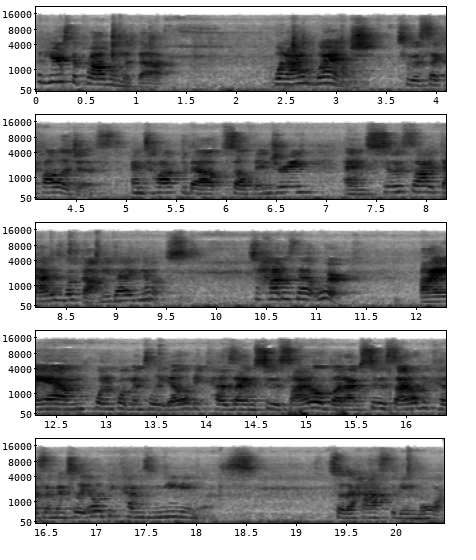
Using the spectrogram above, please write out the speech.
But here's the problem with that. When I went to a psychologist and talked about self injury and suicide, that is what got me diagnosed. So, how does that work? I am quote unquote mentally ill because I am suicidal, but I'm suicidal because I'm mentally ill. It becomes meaningless. So, there has to be more.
